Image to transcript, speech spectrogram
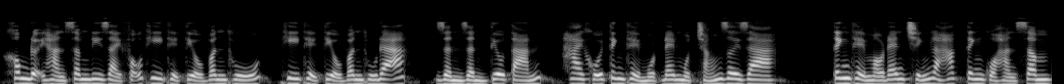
Không đợi Hàn Sâm đi giải phẫu thi thể tiểu vân thú, thi thể tiểu vân thú đã dần dần tiêu tán, hai khối tinh thể một đen một trắng rơi ra. Tinh thể màu đen chính là hắc tinh của Hàn Sâm,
